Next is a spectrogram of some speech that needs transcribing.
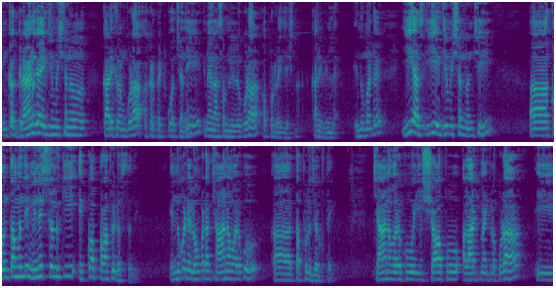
ఇంకా గ్రాండ్గా ఎగ్జిబిషన్ కార్యక్రమం కూడా అక్కడ పెట్టుకోవచ్చు అని నేను అసెంబ్లీలో కూడా అప్పుడు రైజ్ చేసిన కానీ వినలే. ఎందుకంటే ఈ అస్- ఈ ఎగ్జిబిషన్ నుంచి కొంతమంది మినిస్టర్లకి ఎక్కువ ప్రాఫిట్ వస్తుంది. ఎందుకంటే లోపల చాలా వరకు తప్పులు జరుగుతాయి. చాలా వరకు ఈ షాపు అలాట్మెంట్లో కూడా ఈ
